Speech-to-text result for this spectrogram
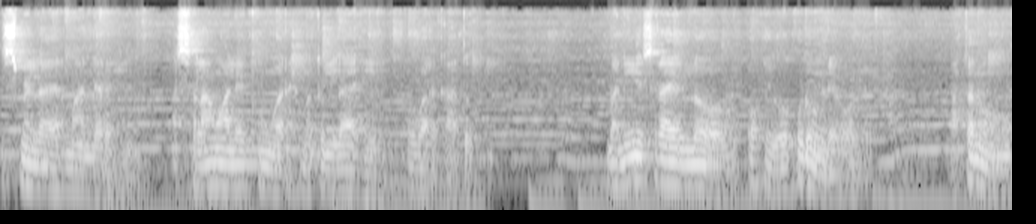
బిస్మిల్లాహిర్మానిర్రహీం అస్సలం అయికం వరహమతుల్లాహి వబర్కాతు. బనీ ఇస్రాయిల్లో ఒక యువకుడు ఉండేవాడు. అతను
